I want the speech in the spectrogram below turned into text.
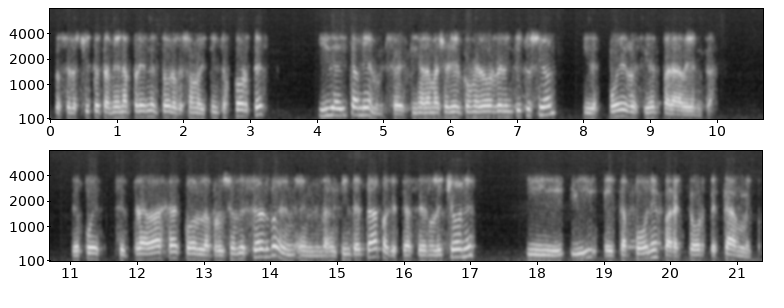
Entonces los chicos también aprenden todo lo que son los distintos cortes y de ahí también se destina la mayoría del comedor de la institución y después recién para venta. Después se trabaja con la producción de cerdo en, en las distintas etapas que se hacen lechones y, y eh, capones para cortes cárnicos.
